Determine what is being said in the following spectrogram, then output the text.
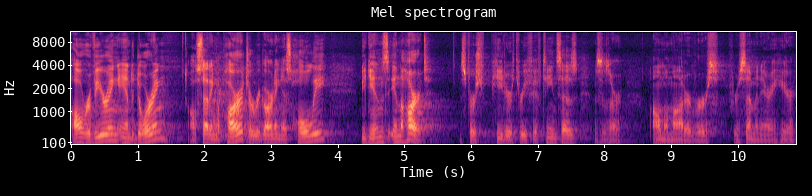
All revering and adoring, all setting apart or regarding as holy begins in the heart. As 1 Peter 3:15 says, this is our alma mater verse for seminary here.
